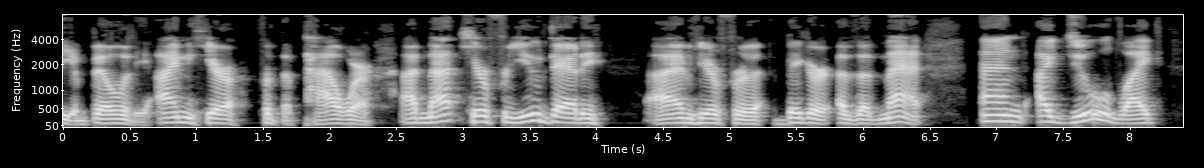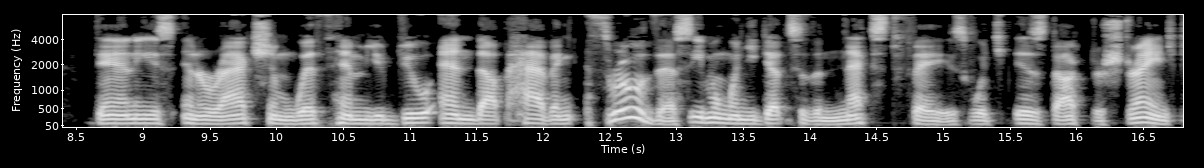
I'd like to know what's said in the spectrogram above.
the ability. I'm here for the power. I'm not here for you, Daddy. I'm here for bigger than that. And I do like Danny's interaction with him. You do end up having through this, even when you get to the next phase, which is Doctor Strange,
